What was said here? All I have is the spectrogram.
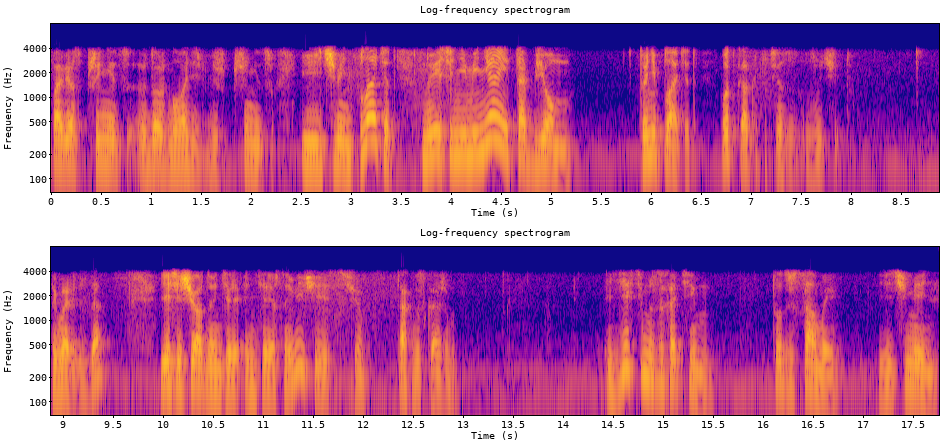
повез пшеницу, должен был водить пшеницу, и ячмень платит, но если не меняет объем, то не платит. Вот как это все звучит. Договорились, да? Есть еще одна интересная вещь, есть еще, так мы скажем. Если мы захотим тот же самый ячмень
